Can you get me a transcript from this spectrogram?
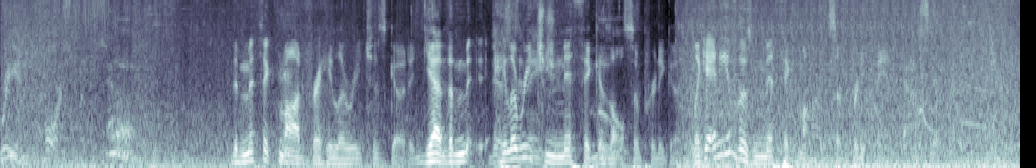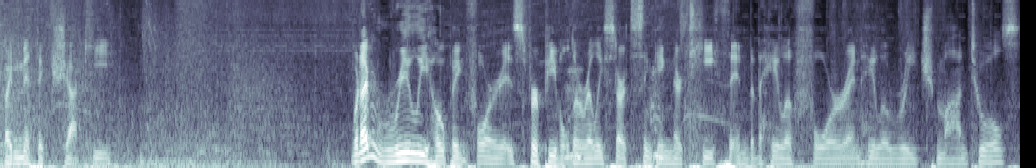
Reinforcements. The Mythic mod for Halo Reach is goaded. Yeah, the Halo Reach Mythic is also pretty good. Like any of those Mythic mods are pretty fantastic. By Mythic Shaki. What I'm really hoping for is for people to really start sinking their teeth into the Halo 4 and Halo Reach mod tools.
